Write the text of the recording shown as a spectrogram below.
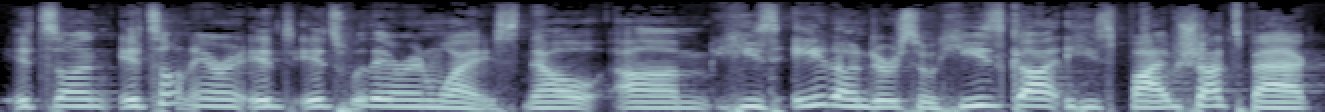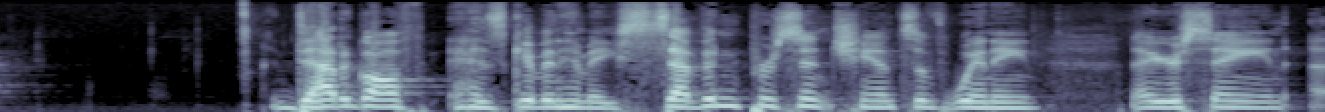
It's on. It's on Aaron. It's, it's with Aaron Wise. Now um, he's eight under, so he's got he's five shots back. Data Golf has given him a seven percent chance of winning. Now you're saying, uh,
